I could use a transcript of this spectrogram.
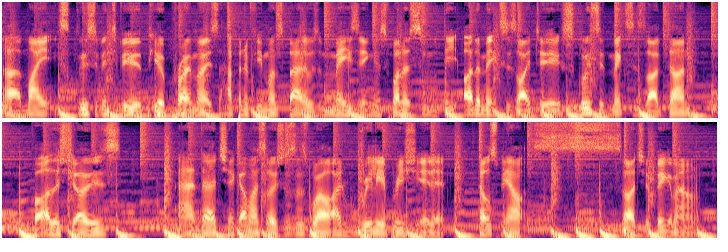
uh, my exclusive interview with Pure Promos that happened a few months back. It was amazing, as well as some of the other mixes I do, exclusive mixes I've done for other shows. And uh, check out my socials as well. I'd really appreciate it. Helps me out such a big amount.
